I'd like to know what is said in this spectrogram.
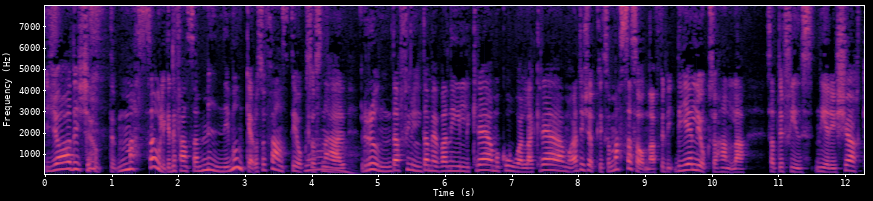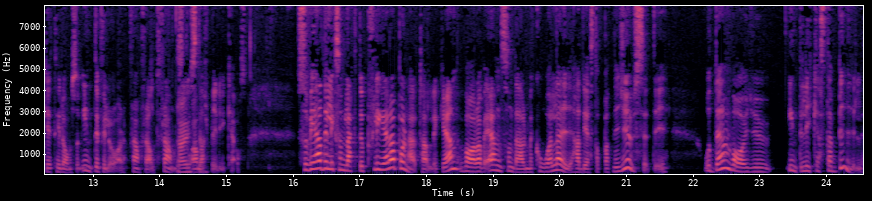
jag hade köpt massa olika. Det fanns minimunkar och så fanns det också såna här runda fyllda med vaniljkräm och kolakräm. Och jag hade köpt liksom massa sådana. För det, det gäller ju också att handla så att det finns nere i köket till de som inte fyller år. Framförallt Frans Ja, annars blir det ju kaos. Så vi hade liksom lagt upp flera på den här tallriken. Varav en sån där med kola i hade jag stoppat ner ljuset i. Och den var ju inte lika stabil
